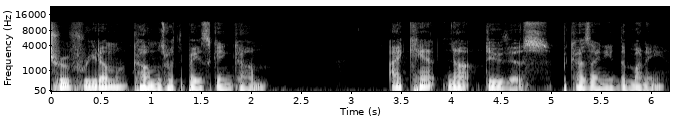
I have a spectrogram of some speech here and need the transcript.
True freedom comes with basic income. I can't not do this because I need the money.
